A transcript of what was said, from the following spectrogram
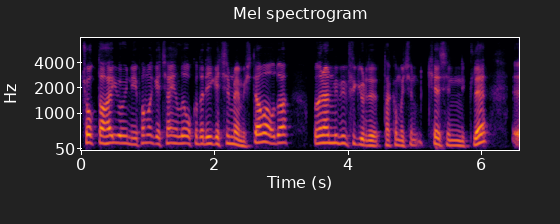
çok daha iyi oynayıp ama geçen yılı o kadar iyi geçirmemişti ama o da önemli bir figürdü takım için kesinlikle. E,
